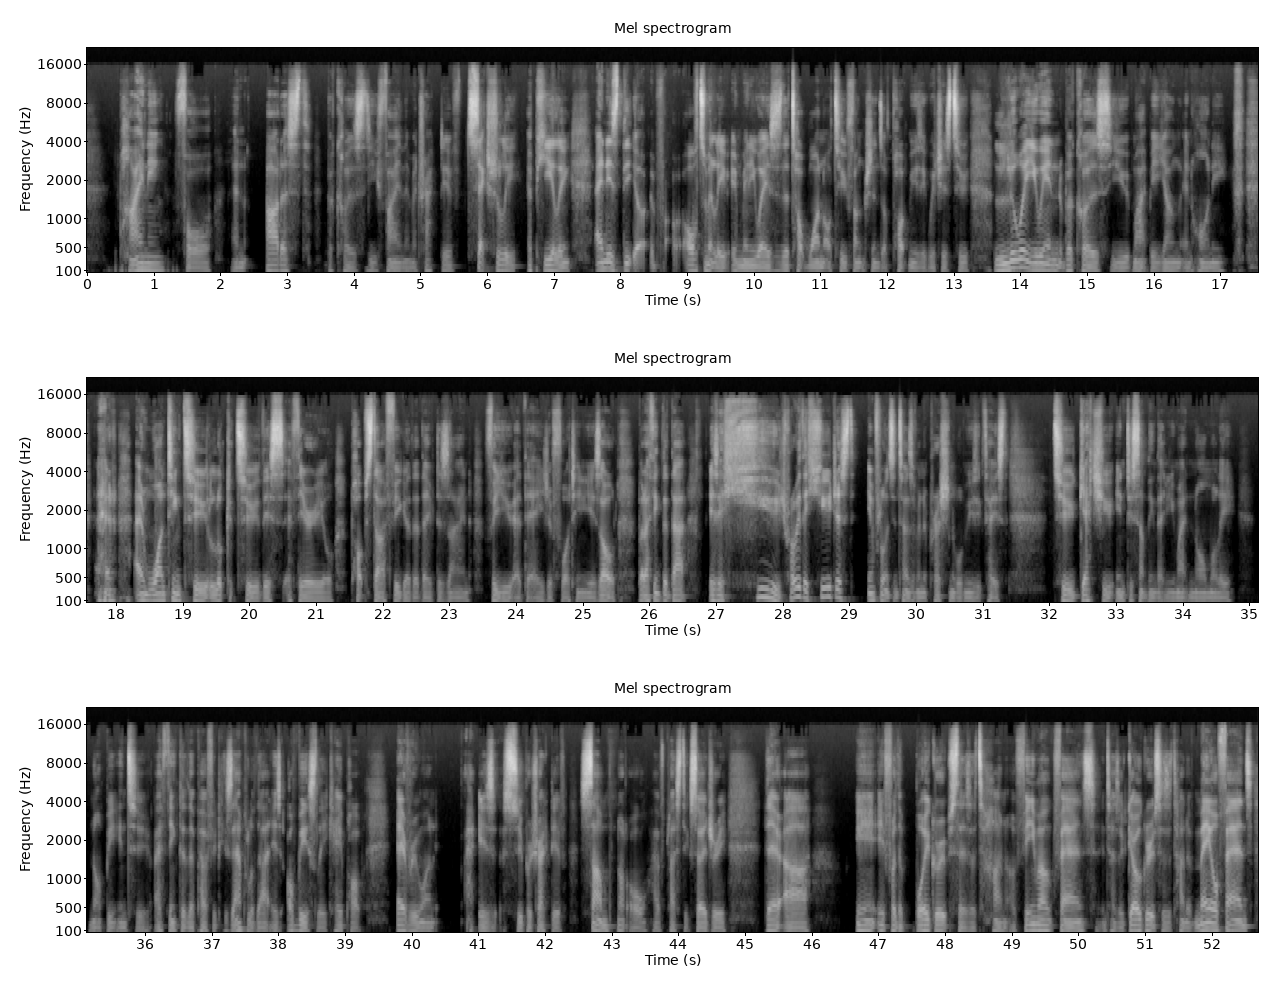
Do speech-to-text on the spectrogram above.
pining for an artist because you find them attractive, sexually appealing, and is the uh, ultimately in many ways is the top one or two functions of pop music, which is to lure you in because you might be young and horny, and and wanting to look to this ethereal pop star figure that they've designed for you at the age of 14 years old. But I think that that is a huge, probably the hugest influence in terms of an impressionable music taste to get you into something that you might normally not be into. I think that the perfect example of that is obviously K pop. Everyone is super attractive. Some, not all, have plastic surgery. There are, for the boy groups, there's a ton of female fans. In terms of girl groups, there's a ton of male fans.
